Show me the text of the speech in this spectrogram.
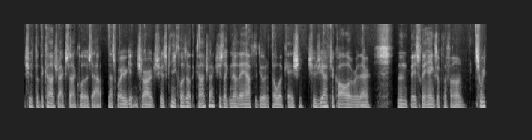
She goes, "But the contract's not closed out. That's why you're getting charged." She goes, "Can you close out the contract?" She's like, "No, they have to do it at the location." She goes, "You have to call over there," and then basically hangs up the phone. So we,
